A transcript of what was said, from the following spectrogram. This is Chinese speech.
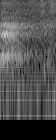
Thank.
